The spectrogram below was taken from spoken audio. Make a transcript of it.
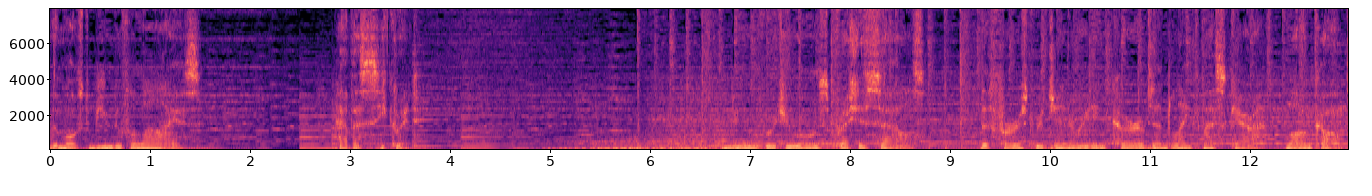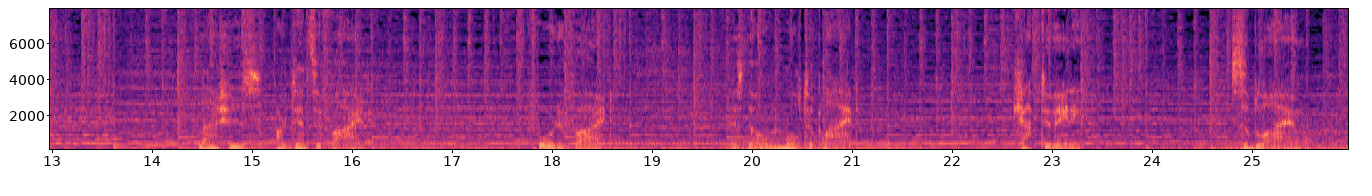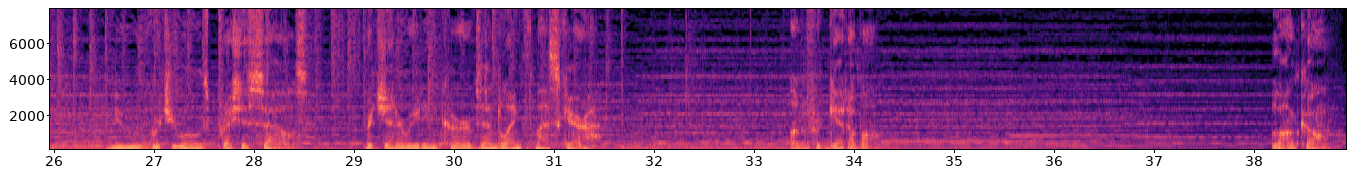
The most beautiful eyes have a secret. New Virtuose Precious Cells, the first regenerating curves and length mascara, Lancome. Lashes are densified, fortified, as though multiplied, captivating, sublime. New Virtuose Precious Cells, regenerating curves and length mascara. Unforgettable. Lancome.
